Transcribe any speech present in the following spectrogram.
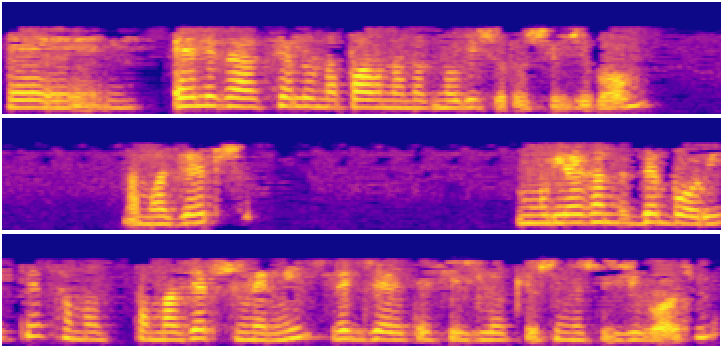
Ε, έλεγα θέλω να πάω να αναγνωρίσω τον σύζυγό μου, να μαζέψω. Μου λέγανε δεν μπορείτε, θα, μα, θα μαζέψουμε εμείς, δεν ξέρετε εσείς λέω ποιος είναι ο σύζυγός μου.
